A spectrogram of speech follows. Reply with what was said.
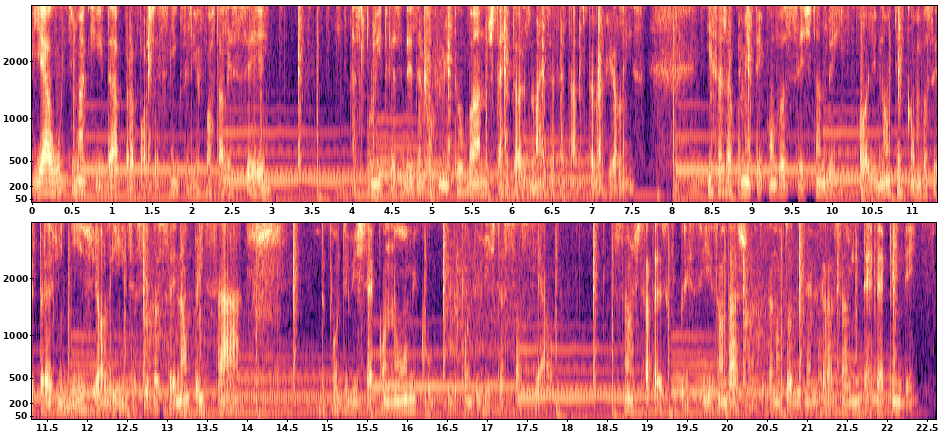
E a última aqui da proposta 5 seria fortalecer as políticas de desenvolvimento urbano nos territórios mais afetados pela violência. Isso eu já comentei com vocês também. Olha, não tem como você prevenir violência se você não pensar ponto de vista econômico e do ponto de vista social. São estratégias que precisam andar juntas. Eu não estou dizendo que elas são interdependentes.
